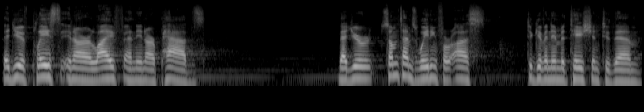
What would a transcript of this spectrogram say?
that you have placed in our life and in our paths that you're sometimes waiting for us to give an invitation to them.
